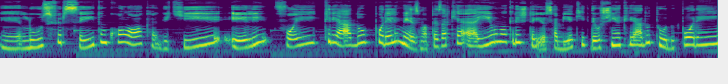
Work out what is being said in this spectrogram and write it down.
é, Lúcifer, Satan, coloca de que ele foi criado por ele mesmo. Apesar que aí eu não acreditei, eu sabia que Deus tinha criado tudo. Porém,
